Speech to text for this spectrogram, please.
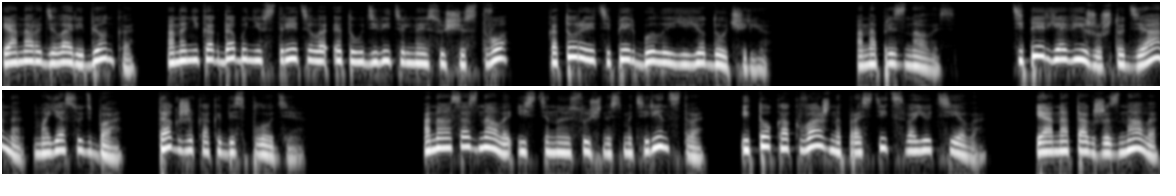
и она родила ребенка, она никогда бы не встретила это удивительное существо, которое теперь было ее дочерью. Она призналась, «Теперь я вижу, что Диана — моя судьба, так же, как и бесплодие». Она осознала истинную сущность материнства и то, как важно простить свое тело. И она также знала,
